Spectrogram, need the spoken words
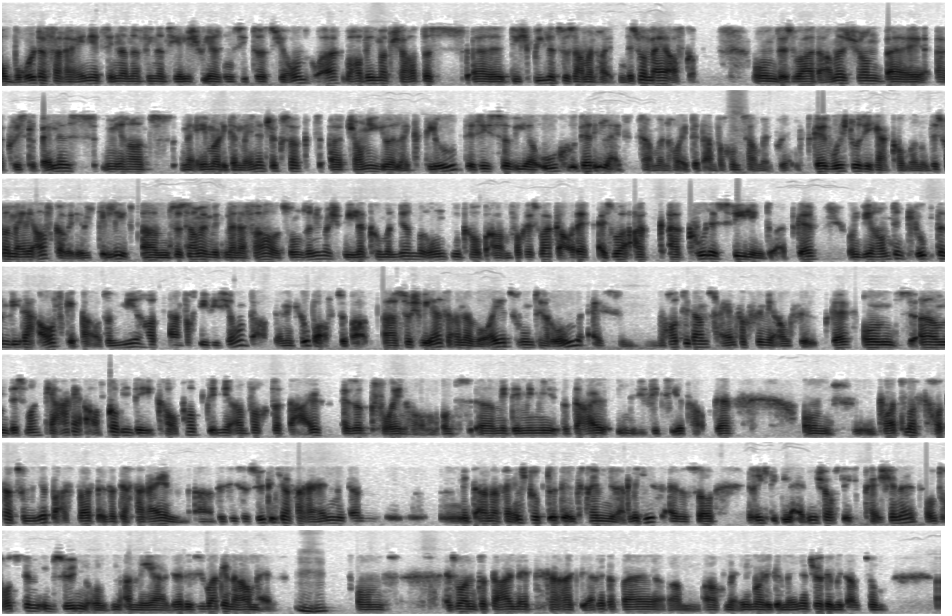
obwohl der Verein jetzt in einer finanziell schwierigen Situation war, habe ich immer geschaut, dass äh, die Spieler zusammenhalten. Das war meine Aufgabe. Und es war damals schon bei uh, Crystal Palace, mir hat mein ehemaliger Manager gesagt, uh, Johnny, you're like glue. Das ist so wie ein Uch, der die Leute zusammenhaltet, einfach und zusammenbringt. Gell, wurscht, wo sie herkommen. Und das war meine Aufgabe, die habe ich geliebt. Ähm, zusammen mit meiner Frau, zu uns sind immer Spieler kommen, wir haben Runden gehabt, einfach. Es war Gaude, es war ein cooles Feeling dort, gell. Und wir haben den Club dann wieder aufgebaut. Und mir hat einfach die Vision da, einen Club aufzubauen. Uh, so schwer es einer war jetzt rundherum, es hat sich ganz einfach für mich angefühlt, gell. Und ähm, das waren klare Aufgaben, die ich gehabt habe, die mir einfach total also gefallen haben und äh, mit dem ich mich total identifiziert habe. Und Portsmouth hat da zu mir passt, was, also der Verein, äh, das ist ein südlicher Verein mit, einem, mit einer Fanstruktur, die extrem nördlich ist, also so richtig leidenschaftlich, passionate und trotzdem im Süden unten am Meer. Gell? Das war genau meins. Mhm. Und es waren total nette Charaktere dabei, ähm, auch mein ehemaliger Manager, der mich dann zum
